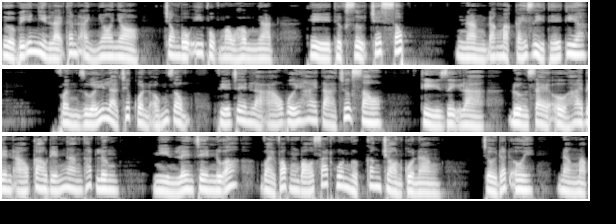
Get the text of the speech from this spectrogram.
Thừa vĩ nhìn lại thân ảnh nho nhỏ trong bộ y phục màu hồng nhạt thì thực sự chết sốc. Nàng đang mặc cái gì thế kia? Phần dưới là chiếc quần ống rộng, phía trên là áo với hai tà trước sau. Kỳ dị là Đường xẻ ở hai bên áo cao đến ngang thắt lưng. Nhìn lên trên nữa, Vải vóc bó sát khuôn ngực căng tròn của nàng. Trời đất ơi, Nàng mặc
